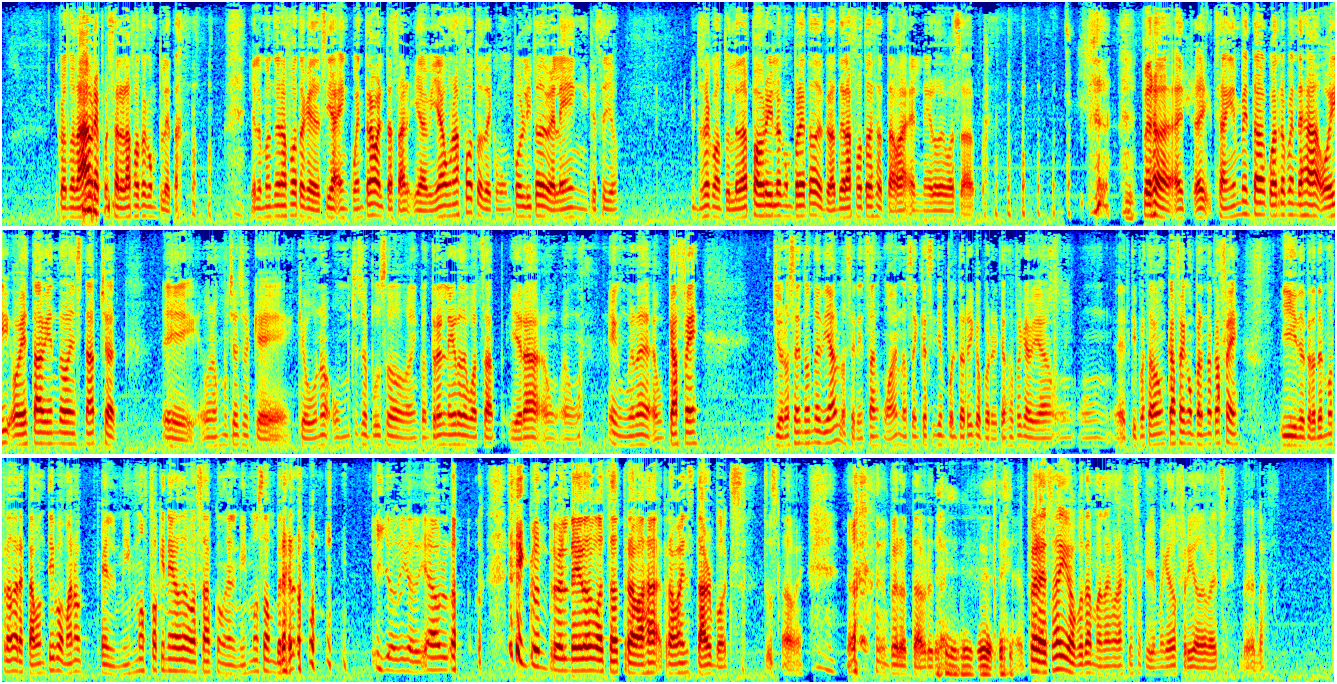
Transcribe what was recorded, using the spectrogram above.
Cuando la abres, pues sale la foto completa. Yo le mandé una foto que decía, encuentra a Baltasar, y había una foto de como un pueblito de Belén y qué sé yo. Entonces cuando tú le das para abrirlo completo, detrás de la foto esa estaba el negro de WhatsApp. Pero eh, eh, se han inventado cuatro pendejadas. Hoy, hoy estaba viendo en Snapchat eh, unos muchachos que, que uno, un muchacho puso, encontré el negro de WhatsApp y era un- en, una- un café. Yo no sé en dónde diablo, sería en San Juan, no sé en qué sitio en Puerto Rico, pero el caso fue que había un, un- el tipo estaba en un café comprando café y detrás del mostrador estaba un tipo, mano, el mismo fucking negro de WhatsApp con el mismo sombrero. y yo digo, diablo, encontró el negro de WhatsApp, trabaja, trabaja en Starbucks, tú sabes. pero está brutal. Pero esos hijos de puta mandan unas cosas que yo me quedo frío de veces, de verdad.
